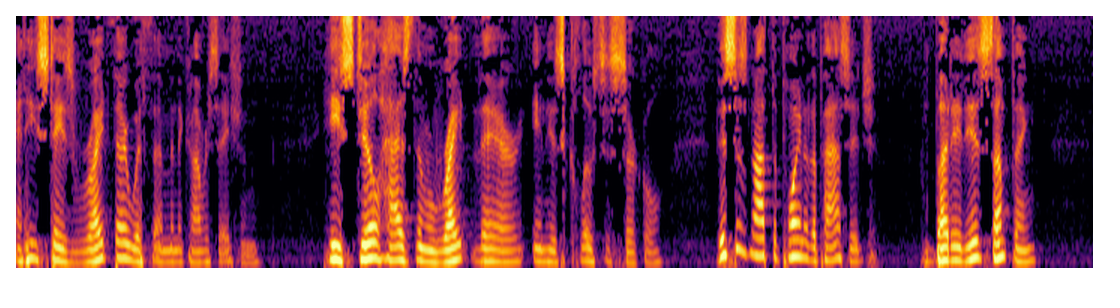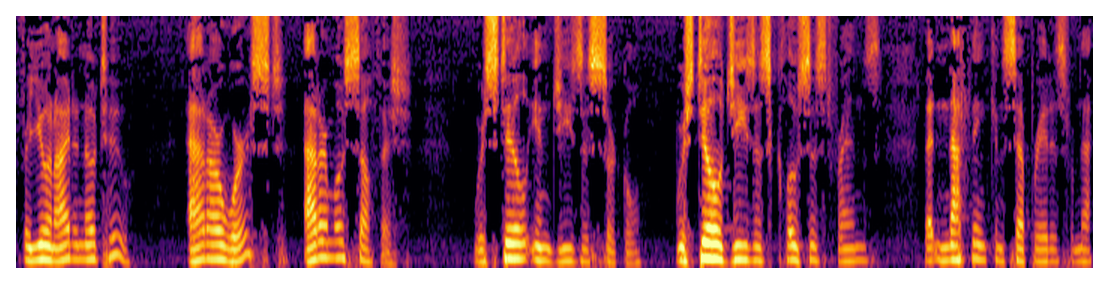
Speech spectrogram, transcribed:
And he stays right there with them in the conversation. He still has them right there in his closest circle. This is not the point of the passage, but it is something for you and I to know too. At our worst, at our most selfish, we're still in Jesus' circle. We're still Jesus' closest friends, that nothing can separate us from that.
